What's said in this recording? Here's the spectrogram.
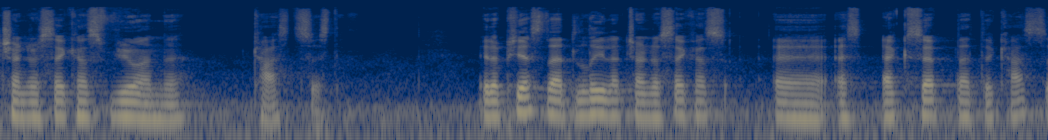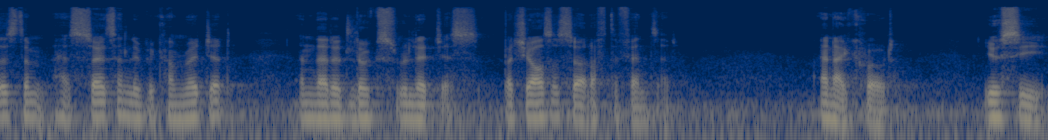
Chandrasekhar's view on the caste system? It appears that Leela Chandrasekhar uh, accept that the caste system has certainly become rigid and that it looks religious, but she also sort of defends it. And I quote, You see,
